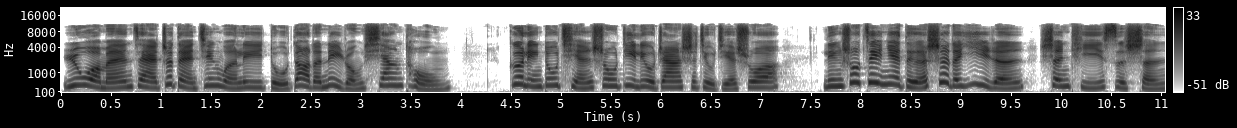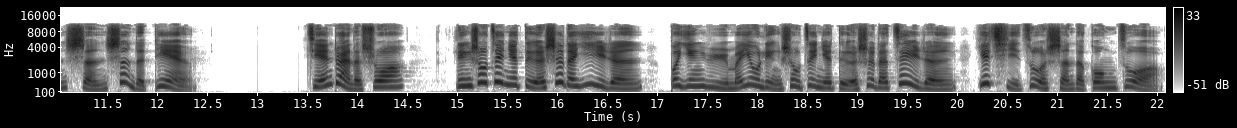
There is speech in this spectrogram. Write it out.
与我们在这段经文里读到的内容相同。哥林都前书第六章十九节说。领受罪孽得赦的艺人，身体是神神圣的殿。简短的说，领受罪孽得赦的艺人，不应与没有领受罪孽得赦的罪人一起做神的工作。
